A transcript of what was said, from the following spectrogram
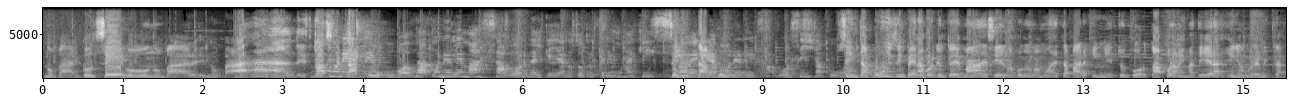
nos va a dar consejos, nos va a dar, nos va a, esto Va sin ponerle, va a ponerle más sabor del que ya nosotros tenemos aquí. Sin va a venir a ponerle sabor sin tapujos. Sin tapujo y sin pena porque ustedes van a decirnos porque nos vamos a destapar en esto, en cortados por la misma tijera, en amor y amistad.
